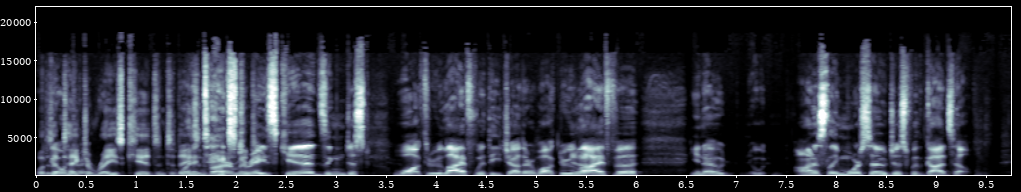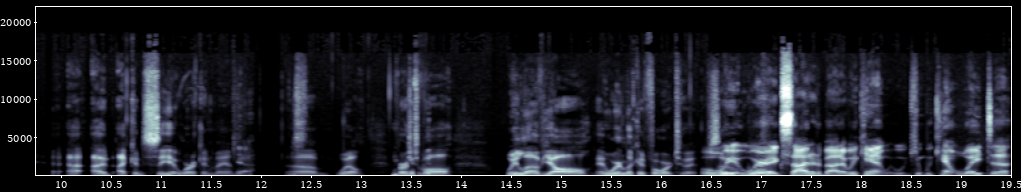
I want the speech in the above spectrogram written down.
what does it take to raise kids in today's what it environment? takes to raise kids and just walk through life with each other, walk through Yeah. life, uh, you know, honestly, more so just with God's help. I, I, I can see it working, man. Yeah. Um, well, first of all, we love y'all, and we're looking forward to it. Well, So- we we're excited about it. We can't we can't, we can't wait to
